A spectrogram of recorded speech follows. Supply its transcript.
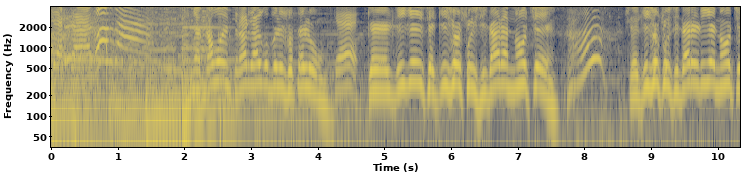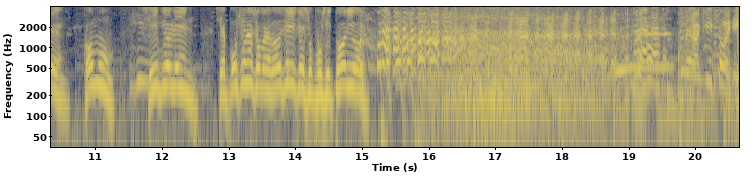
¡Vieja gorda! Me acabo de enterar de algo, Pelizotelo. ¿Qué? Que el DJ se quiso suicidar anoche. Se quiso suicidar el día anoche. ¿Cómo? Sí, Violín. Se puso una sobredosis de supositorios. Pero aquí estoy.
